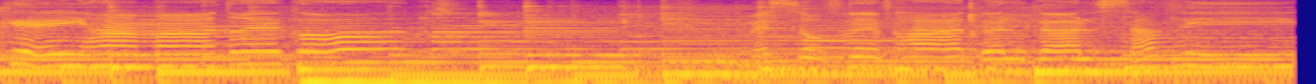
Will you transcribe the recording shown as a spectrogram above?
בעומקי המדרגות ומסובב הגלגל סביב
